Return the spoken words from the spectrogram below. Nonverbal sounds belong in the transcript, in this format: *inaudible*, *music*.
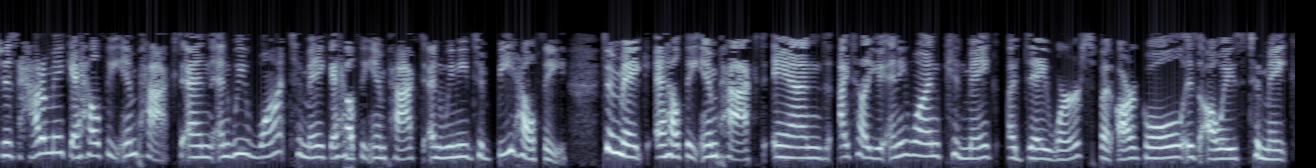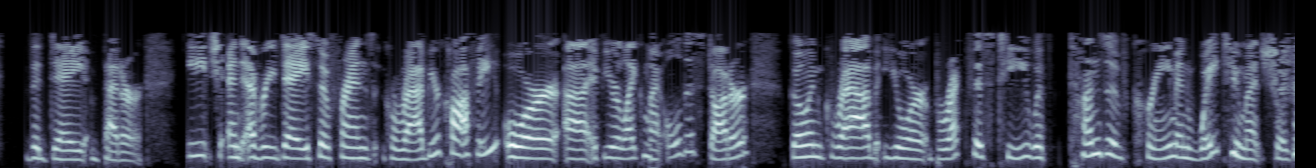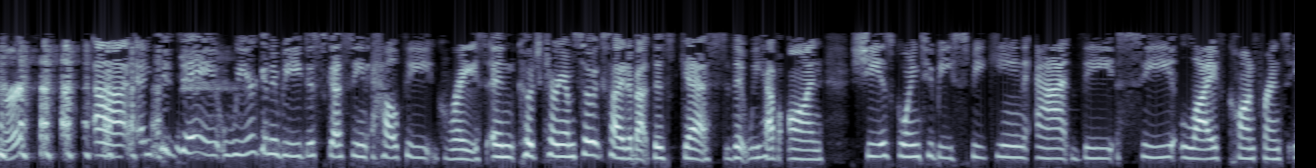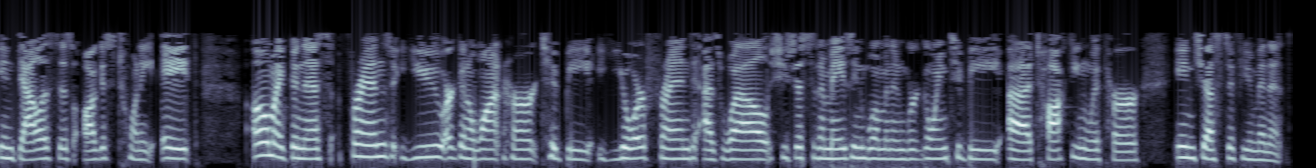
just how to make a healthy impact. And, and we want to make a healthy impact and we need to be healthy to make a healthy impact. And I tell you, anyone can make a day worse, but our goal is always to make the day better each and every day. So friends, grab your coffee or, uh, if you're like my oldest daughter, go and grab your breakfast tea with tons of cream and way too much sugar. *laughs* uh, and today we are going to be discussing healthy grace. And Coach Carrie, I'm so excited about this guest that we have on. She is going to be speaking at the See Life conference in Dallas this August 28th. Oh my goodness, friends, you are going to want her to be your friend as well. She's just an amazing woman and we're going to be uh, talking with her in just a few minutes.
